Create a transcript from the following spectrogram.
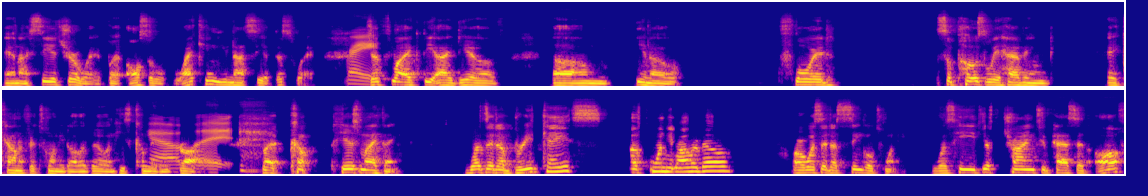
and I see it your way, but also why can you not see it this way? right. Just like the idea of, um, you know, Floyd supposedly having a counterfeit twenty dollar bill and he's committing yeah, fraud. but But co- here's my thing: was it a briefcase of twenty dollar bills, or was it a single twenty? Was he just trying to pass it off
